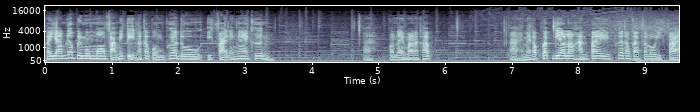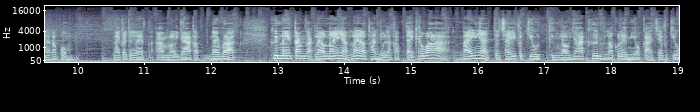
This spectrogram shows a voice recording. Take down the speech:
พยายามเลือกเป็นมุมมองสามมิตินะครับผมเพื่อดูอีกฝ่ายได้ง่ายขึ้นอะพอได้มานะครับอ่าเห็นไหมครับแวบเดียวเราหันไปเพื่อทำการ follow อีกฝ่ายนะครับผม ไนท์ก็จะได้ตามเรายากครับในเวลาคือในตามหลักแล้วไนท์เนี่ยไล่เราทันอยู่แล้วครับ แต่แค่ว่าไนท์เนี่ยจะใช้สกิลถึงเรายากขึ้น เราก็เลยมีโอกาสใช้สกิล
